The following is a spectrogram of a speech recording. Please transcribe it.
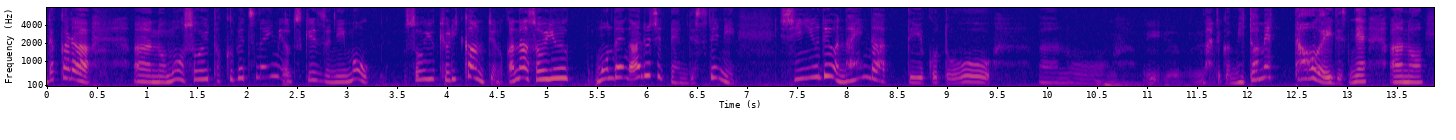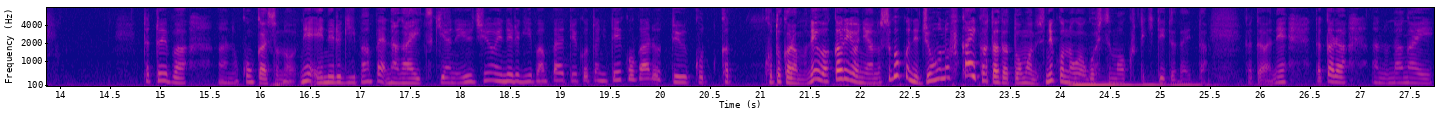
だからあのもうそういう特別な意味をつけずにもうそういう距離感っていうのかな。そういう問題がある時点ですでに親友ではないんだっていうことをあの、いなんていうか認めた方がいいですね。あの例えばあの今回その、ね、エネルギーヴァンパイア長い付き合いの友人をエネルギーヴァンパイアということに抵抗があるっていうこかことからもね分かるようにあのすごくね情の深い方だと思うんですね。このご質問を送ってきていただいた方はね。だからあの長い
